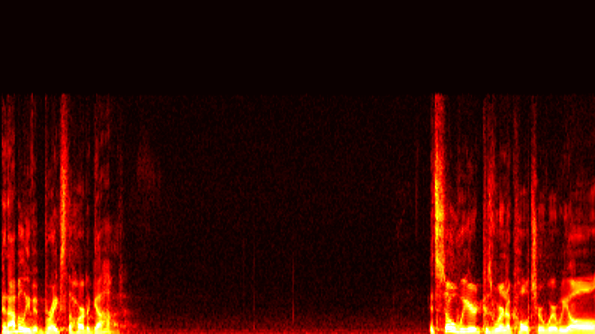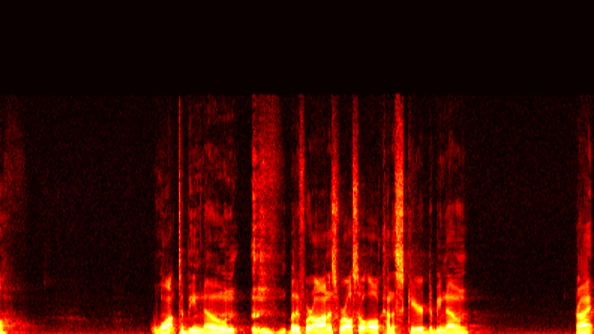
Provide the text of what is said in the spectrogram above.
And I believe it breaks the heart of God. It's so weird because we're in a culture where we all want to be known, but if we're honest, we're also all kind of scared to be known. Right?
